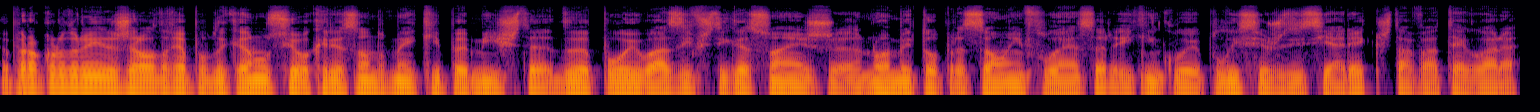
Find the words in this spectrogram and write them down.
A Procuradoria-Geral da República anunciou a criação de uma equipa mista de apoio às investigações no âmbito da Operação Influencer e que inclui a Polícia Judiciária, que estava até agora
